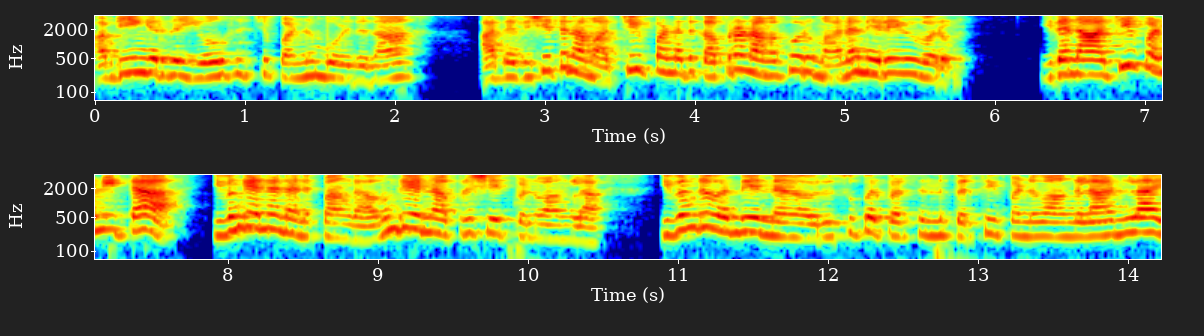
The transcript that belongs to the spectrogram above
அப்படிங்கிறத யோசித்து பண்ணும்பொழுது தான் அந்த விஷயத்தை நம்ம அச்சீவ் பண்ணதுக்கப்புறம் நமக்கு ஒரு மன நிறைவு வரும். இதை நான் அச்சீவ் பண்ணிட்டா இவங்க என்ன நினைப்பாங்க? அவங்க என்ன அப்ரிஷியேட் பண்ணுவாங்களா? இவங்க வந்து என்ன ஒரு சூப்பர் பர்சன் பெர்சீவ் பண்ணுவாங்களான்லாம்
